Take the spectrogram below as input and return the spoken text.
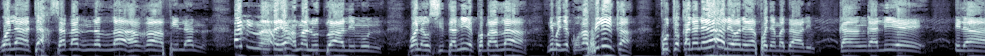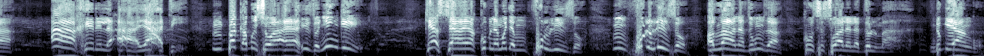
wala tahsabanna allaha ghafilan amma yamalu dhalimun. Wala usidhanie kwamba allah ni mwenye kughafilika kutokana na yale wanayofanya madhalim. Kaangalie ila akhiri layati mpaka mwisho wa aya hizo nyingi. Kiasi cha aya kumi na moja mfululizo mfululizo allah anazungumza kuhusu swala la dhulma. Ndugu yangu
